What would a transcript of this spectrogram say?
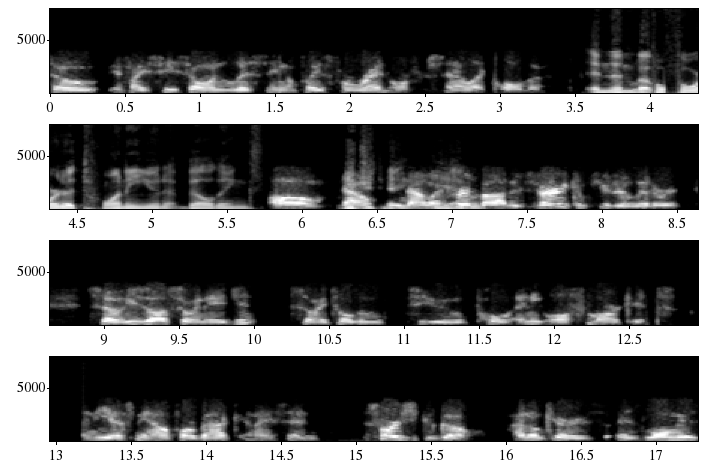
So if I see someone listing a place for rent or for sale, I call them. And then, but four to twenty unit buildings. Oh, now, take- now my yeah. friend Bob is very computer literate, so he's also an agent. So I told him to pull any off markets, and he asked me how far back, and I said as far as you could go. I don't care as, as long as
